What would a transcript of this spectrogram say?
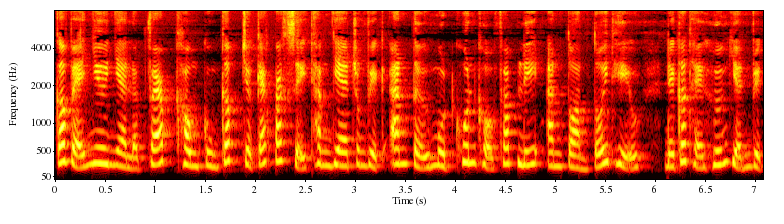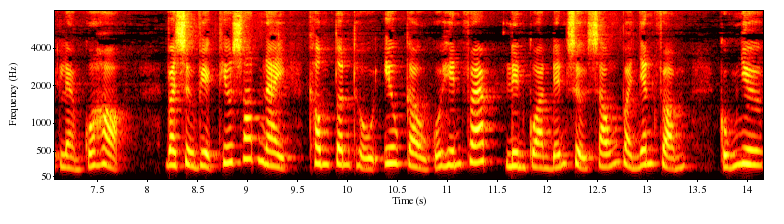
Có vẻ như nhà lập pháp không cung cấp cho các bác sĩ tham gia trong việc an tử một khuôn khổ pháp lý an toàn tối thiểu để có thể hướng dẫn việc làm của họ. Và sự việc thiếu sót này không tuân thủ yêu cầu của hiến pháp liên quan đến sự sống và nhân phẩm, cũng như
